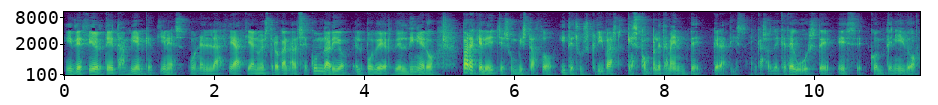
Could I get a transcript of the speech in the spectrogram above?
Y decirte también que tienes un enlace hacia nuestro canal secundario, El Poder del Dinero, para que le eches un vistazo y te suscribas, que es completamente gratis, en caso de que te guste ese contenido.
